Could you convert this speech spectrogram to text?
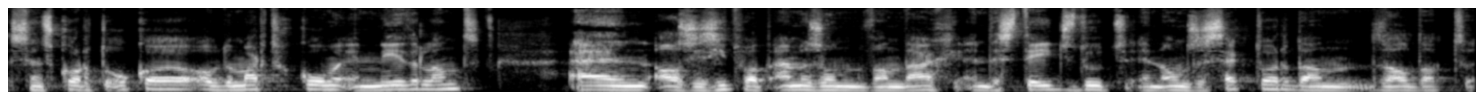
sinds kort ook eh, op de markt gekomen in Nederland. En als je ziet wat Amazon vandaag in de States doet in onze sector, dan zal dat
